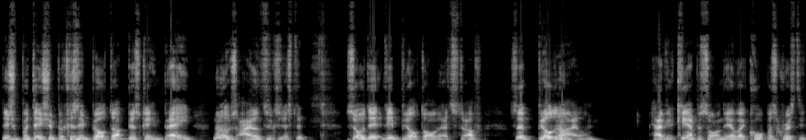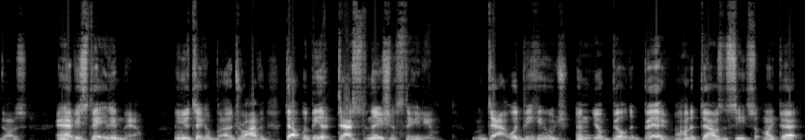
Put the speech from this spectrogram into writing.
They should, but they should because they built up Biscayne Bay. None of those islands existed, so they they built all that stuff. So build an island, have your campus on there like Corpus Christi does and have your stadium there. And you take a, a drive. That would be a destination stadium. That would be huge. And you build it big, 100,000 seats, something like that.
